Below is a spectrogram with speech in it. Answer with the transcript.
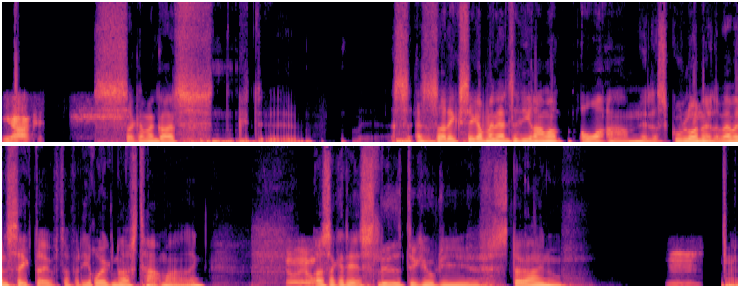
lige nok. så kan man godt... Øh, altså, så er det ikke sikkert, at man altid lige rammer overarmen eller skuldrene, eller hvad man sigter efter, fordi ryggen også tager meget, ikke? Jo, jo. Og så kan det slid, det kan jo blive større endnu. Hmm. Ja.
